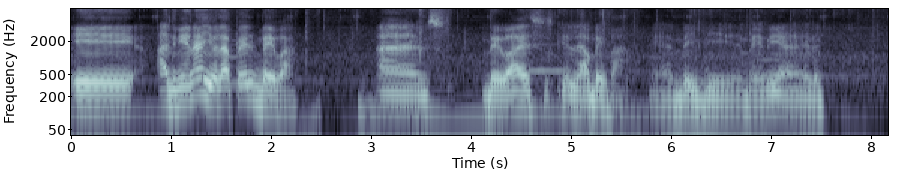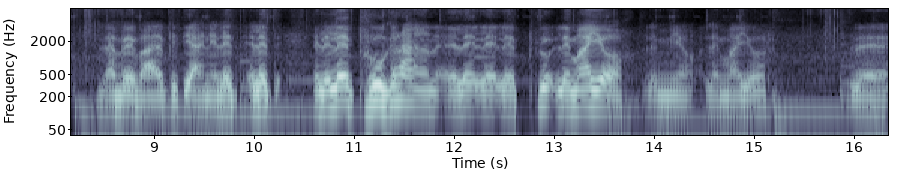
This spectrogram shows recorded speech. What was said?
Et Adriana, yo l'appelle Beba. And Beba es que la Beba. El baby, el baby, el, la Beba, el pitia. Elle est, elle est, elle est le plus grand, elle est le, le, plus, le meilleur, le mieux, le meilleur, le,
